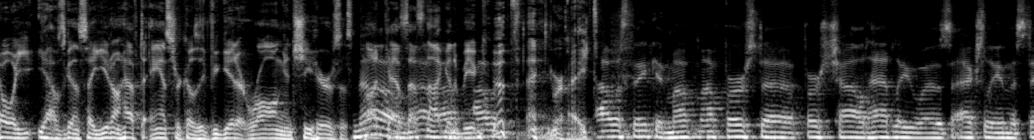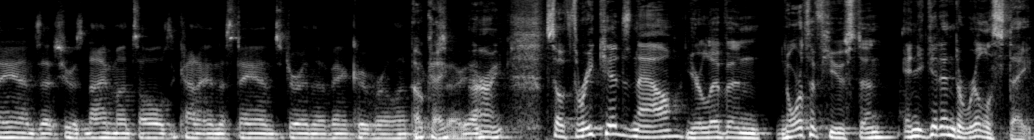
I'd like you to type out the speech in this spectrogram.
Oh, yeah. I was going to say you don't have to answer because if you get it wrong and she hears this no, podcast, that's no, not going to be a I good was, thing, right? I was thinking my my first uh, first child Hadley was actually in the stands. That she was nine months old, kind of in the stands during the Vancouver Olympics. Okay. So, yeah. All right. So three kids now. You're living north of Houston, and you get into real estate.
